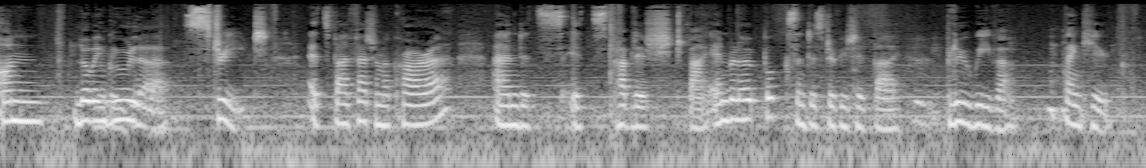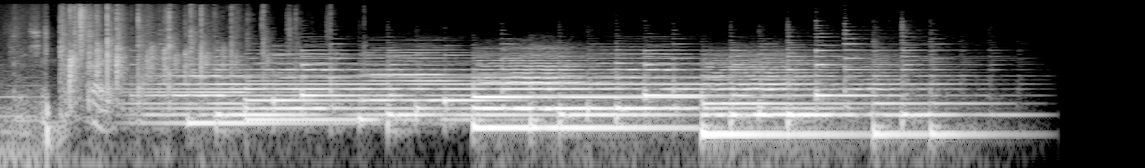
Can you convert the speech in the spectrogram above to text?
on Lobengula. Street. It's by Fatima Kara and it's it's published by Envelope Books and distributed by Blue Weaver. Thank you. Sorry.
